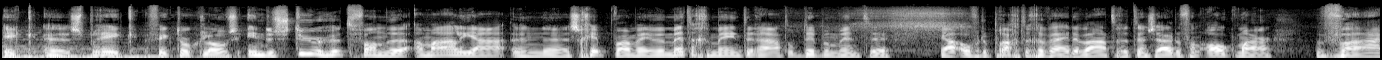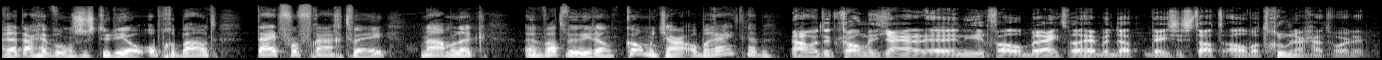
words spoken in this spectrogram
Ik uh, spreek Victor Kloos in de stuurhut van de Amalia. Een uh, schip waarmee we met de gemeenteraad op dit moment uh, ja, over de prachtige wijde wateren ten zuiden van Alkmaar varen. Daar hebben we onze studio opgebouwd. Tijd voor vraag 2, namelijk wat wil je dan komend jaar al bereikt hebben? Nou, wat het komend jaar in ieder geval bereikt wil hebben... dat deze stad al wat groener gaat worden.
